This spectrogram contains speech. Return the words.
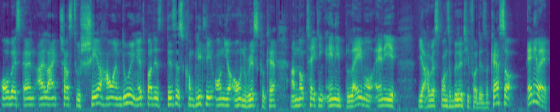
always, and I like just to share how I'm doing it, but this is completely on your own risk, okay? I'm not taking any blame or any yeah, responsibility for this, okay? So anyway,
